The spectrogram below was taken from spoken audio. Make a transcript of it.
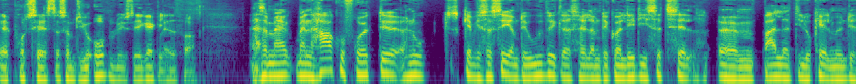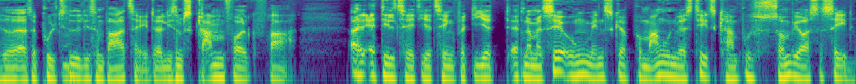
øh, protester, som de jo åbenlyst ikke er glade for? Altså, man, man har kunne frygte, og nu skal vi så se, om det udvikler sig, eller om det går lidt i sig selv. Øhm, bare lade de lokale myndigheder, altså politiet, mm. ligesom varetage det, og ligesom skræmme folk fra at, at deltage i de her ting. Fordi at, at når man ser unge mennesker på mange universitetscampus, som vi også har set,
